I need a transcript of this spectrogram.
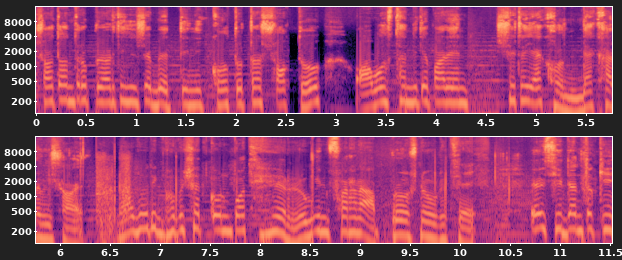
স্বতন্ত্র প্রার্থী হিসেবে তিনি কতটা শক্ত অবস্থান নিতে পারেন, সেটাই এখন দেখার বিষয়। রাজনৈতিক ভবিষ্যৎ কোন পথে? রবিন ফারহানা প্রশ্ন উঠেছে। এই সিদ্ধান্ত কি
